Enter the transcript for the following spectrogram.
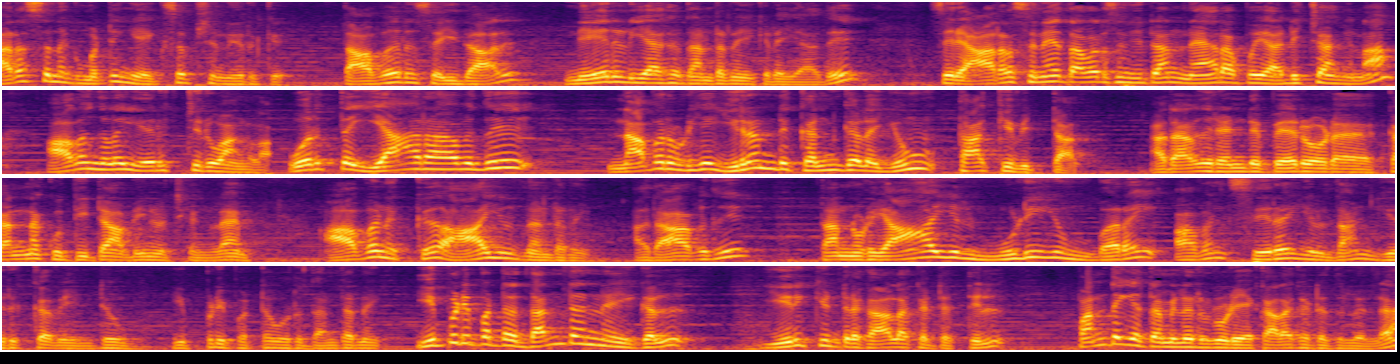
அரசனுக்கு மட்டும் இங்கே எக்ஸப்ஷன் இருக்கு. தவறு செய்தால் நேரடியாக தண்டனை கிடையாது. சரி அரசனே தவறு செஞ்சுட்டான் நேராக போய் அடிச்சாங்கன்னா அவங்கள எரிச்சிருவாங்களாம். ஒருத்தர் யாராவது நபருடைய இரண்டு கண்களையும் தாக்கிவிட்டால் அதாவது ரெண்டு பேரோட கண்ணை குத்திட்டான் அப்படின்னு வச்சுக்கோங்களேன் அவனுக்கு ஆயுள் தண்டனை. அதாவது தன்னுடைய ஆயுள் முடியும் வரை அவன் சிறையில் தான் இருக்க வேண்டும். இப்படிப்பட்ட ஒரு தண்டனை. இப்படிப்பட்ட தண்டனைகள் இருக்கின்ற காலகட்டத்தில் பண்டைய தமிழர்களுடைய காலகட்டத்தில் இல்லை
